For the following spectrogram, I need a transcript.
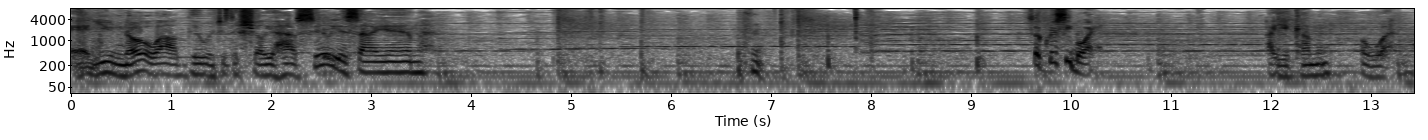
And you know I'll do it just to show you how serious I am. Hmm. So, Chrissy boy, are you coming or what?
